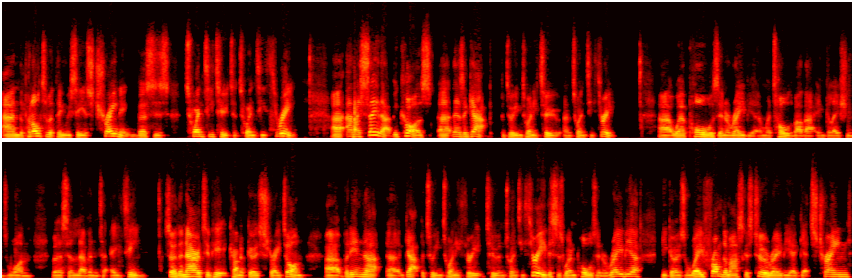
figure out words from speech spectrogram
and the penultimate thing we see is training, verses 22 to 23. Uh, and I say that because uh, there's a gap between 22 and 23. Uh, where Paul was in Arabia, and we're told about that in Galatians 1, verse 11 to 18. So the narrative here kind of goes straight on. Uh, but in that uh, gap between 23 2 and 23, this is when Paul's in Arabia. He goes away from Damascus to Arabia, gets trained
